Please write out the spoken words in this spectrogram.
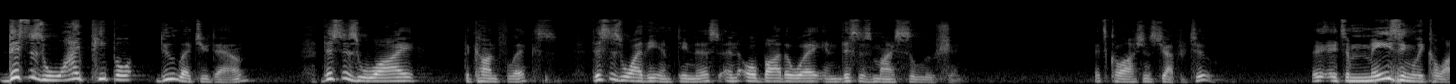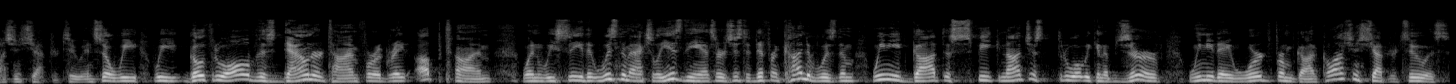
this is why people do let you down. This is why the conflicts. This is why the emptiness. And oh, by the way, and this is my solution. It's Colossians chapter 2. It's amazingly Colossians chapter 2. And so we, we go through all of this downer time for a great up time when we see that wisdom actually is the answer. It's just a different kind of wisdom. We need God to speak not just through what we can observe. We need a word from God. Colossians chapter 2 is,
